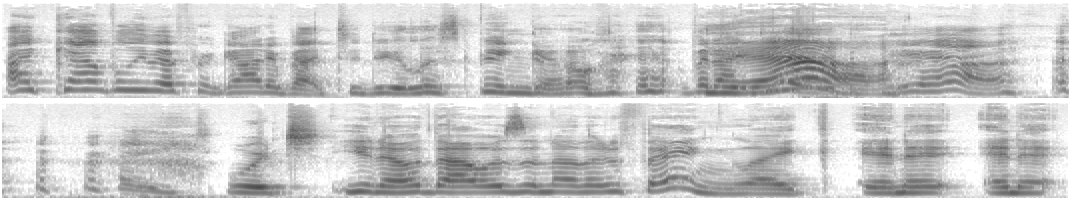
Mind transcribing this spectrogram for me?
I can't believe I forgot about to do list bingo, but Yeah. I did. Yeah, right. which you know that was another thing like and it and it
